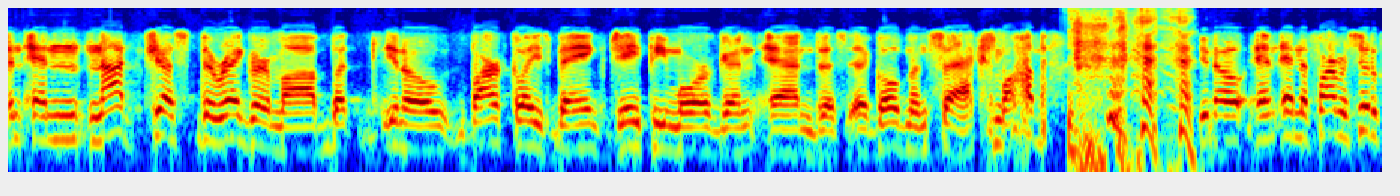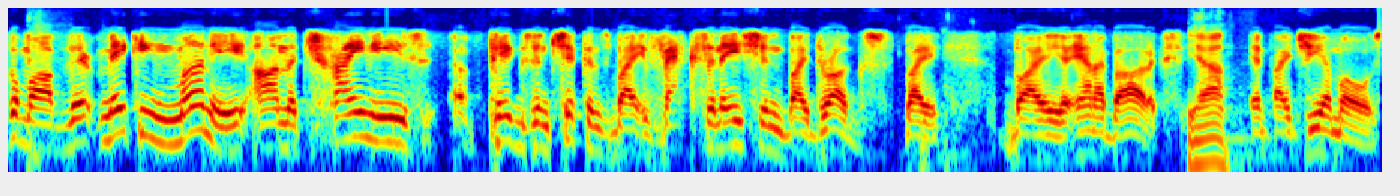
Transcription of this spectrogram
and and not just the regular mob, but you know Barclays Bank, J.P. Morgan, and uh, Goldman Sachs mob. you know, and and the pharmaceutical mob. They're making money on the Chinese uh, pigs and chickens by vaccination, by drugs, by by uh, antibiotics, Yeah. and by GMOs.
